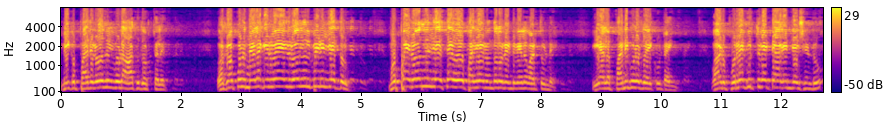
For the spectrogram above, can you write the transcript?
మీకు పది రోజులు కూడా ఆకు దొరకలేదు. ఒకప్పుడు నెలకు ఇరవై ఐదు రోజులు బీడీలు చేద్దరు. ముప్పై రోజులు చేస్తే ఓ పదిహేను వందలు రెండు వేలు పడుతుండే. ఇవాళ పని కూడా లేకుండా అయింది. వాడు పుర్రె గుర్తు పెట్టి ఆగం చేసిండు.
